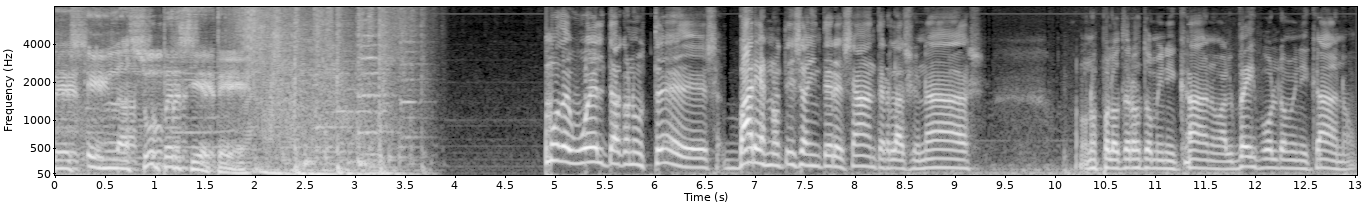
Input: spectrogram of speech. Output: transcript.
en la Super 7. Estamos de vuelta con ustedes. Varias noticias interesantes relacionadas a unos peloteros dominicanos, al béisbol dominicano.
